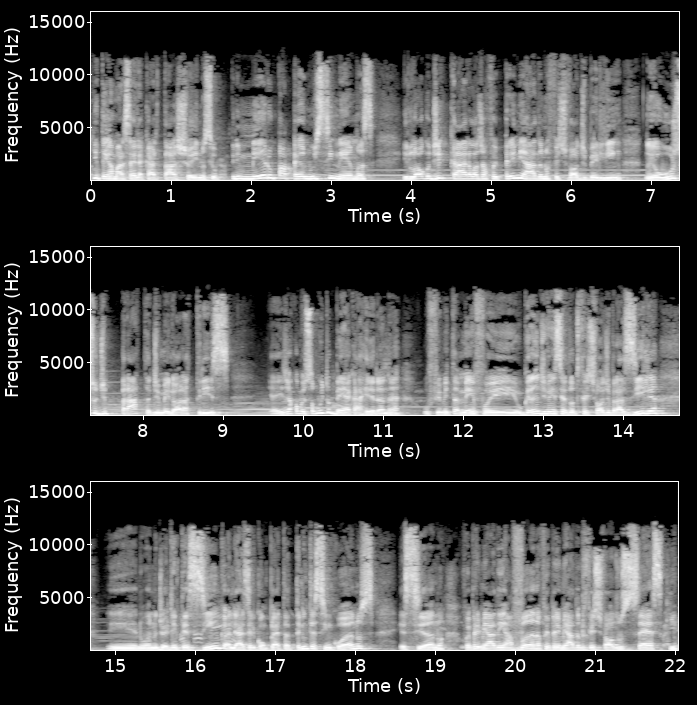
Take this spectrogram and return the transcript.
que tem a Marcélia Cartacho aí no seu primeiro papel nos cinemas e logo de cara ela já foi premiada no Festival de Berlim, ganhou o Urso de Prata de Melhor Atriz. E aí já começou muito bem a carreira, né? O filme também foi o grande vencedor do Festival de Brasília no ano de 85. Aliás, ele completa 35 anos esse ano. Foi premiado em Havana, foi premiado no Festival do Sesc.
